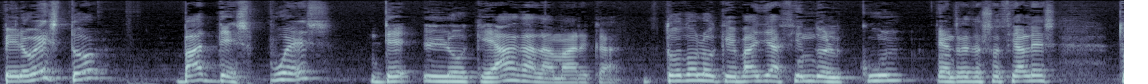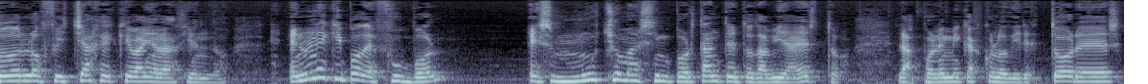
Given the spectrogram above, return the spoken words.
Pero esto va después de lo que haga la marca. Todo lo que vaya haciendo el Kun en redes sociales todos los fichajes que vayan haciendo. En un equipo de fútbol es mucho más importante todavía esto. Las polémicas con los directores,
